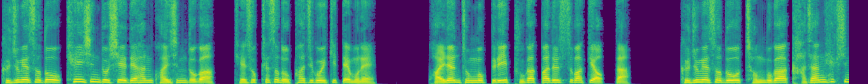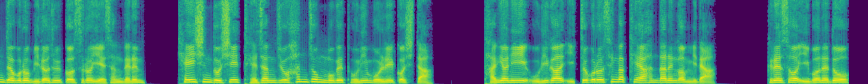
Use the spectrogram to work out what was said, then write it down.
그 중에서도 K신도시에 대한 관심도가 계속해서 높아지고 있기 때문에 관련 종목들이 부각받을 수밖에 없다. 그 중에서도 정부가 가장 핵심적으로 밀어줄 것으로 예상되는 K신도시 대장주 한 종목에 돈이 몰릴 것이다. 당연히 우리가 이쪽으로 생각해야 한다는 겁니다. 그래서 이번에도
